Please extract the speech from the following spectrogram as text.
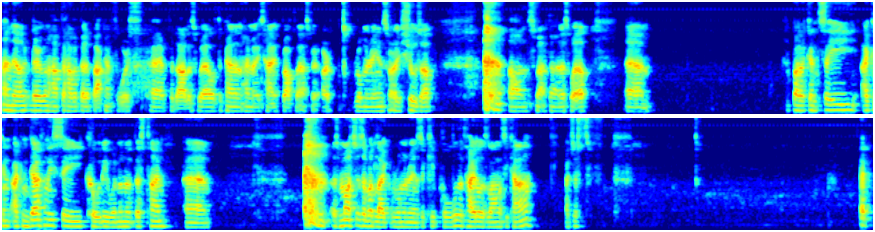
and they're they're going to have to have a bit of back and forth uh, for that as well, depending on how many times Brock Lesnar or Roman Reigns sorry shows up on SmackDown as well. Um, but I can see, I can, I can definitely see Cody winning at this time. Um, as much as I would like Roman Reigns to keep hold of the title as long as he can, I just it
